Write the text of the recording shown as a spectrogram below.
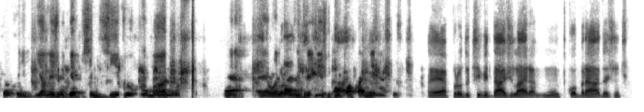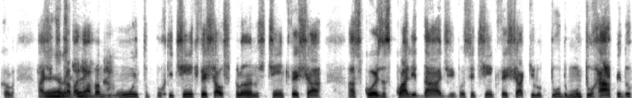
Então, assim, e ao mesmo tempo sensível, humano, né? É, olhar as entrevistas de comportamento. É, a produtividade lá era muito cobrada. A gente, a gente é, trabalhava muito, porque tinha que fechar os planos, tinha que fechar as coisas, qualidade, você tinha que fechar aquilo tudo muito rápido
